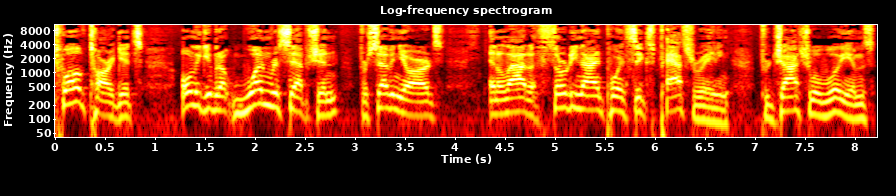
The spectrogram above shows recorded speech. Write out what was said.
12 targets, only giving up one reception for seven yards, and allowed a 39.6 passer rating for Joshua Williams.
